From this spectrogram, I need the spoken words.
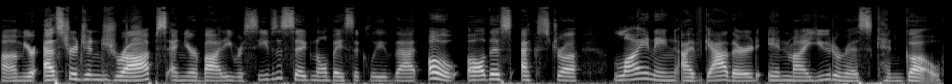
um, your estrogen drops, and your body receives a signal basically that, oh, all this extra lining I've gathered in my uterus can go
